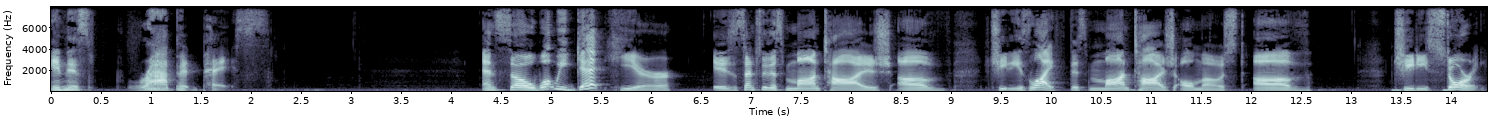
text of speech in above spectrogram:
in this rapid pace. And so, what we get here is essentially this montage of Chidi's life, this montage almost of Chidi's story.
